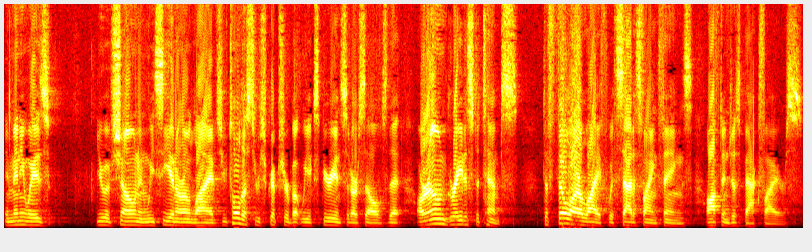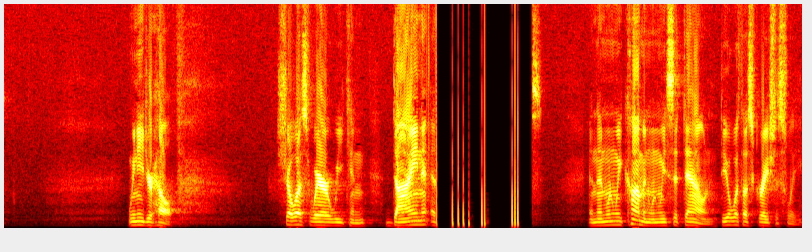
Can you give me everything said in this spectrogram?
In many ways, you have shown and we see in our own lives. You've told us through Scripture, but we experience it ourselves, that our own greatest attempts to fill our life with satisfying things often just backfires. We need your help. Show us where we can dine at and then when we come and when we sit down, deal with us graciously.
